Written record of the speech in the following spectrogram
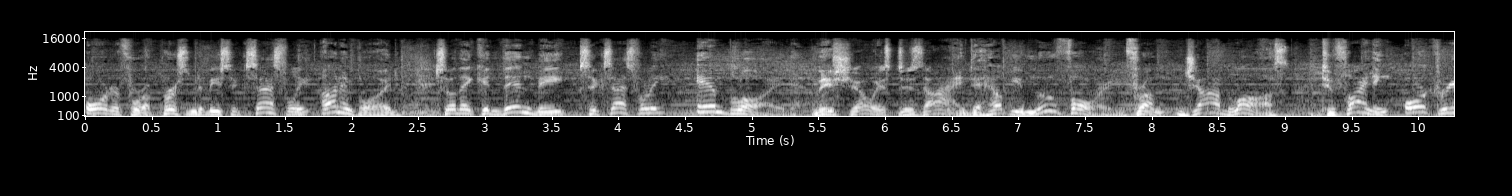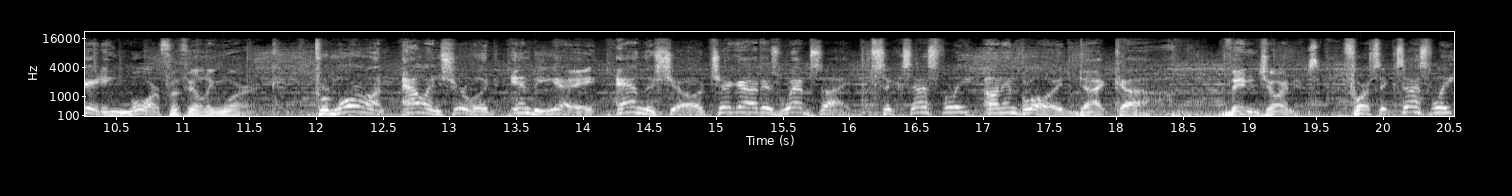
order for a person to be successfully unemployed so they can then be successfully employed. This show is designed to help you move forward from job loss to finding or creating more fulfilling work. For more on Alan Sherwood, MBA, and the show, check out his website, successfullyunemployed.com. Then join us for Successfully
